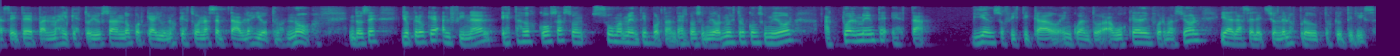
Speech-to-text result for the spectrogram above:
aceite de palma es el que estoy usando, porque hay unos que son aceptables y otros no. Entonces, yo creo que al final estas dos cosas son sumamente importantes al consumidor. Nuestro consumidor actualmente está bien sofisticado en cuanto a búsqueda de información y a la selección de los productos que utiliza.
